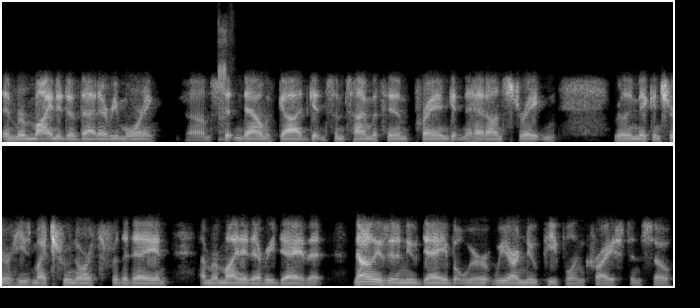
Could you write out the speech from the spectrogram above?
am reminded of that every morning. Um, mm, sitting down with God, getting some time with Him, praying, getting the head on straight, and really making sure He's my true north for the day. And I'm reminded every day that not only is it a new day, but we're we are new people in Christ. And so,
